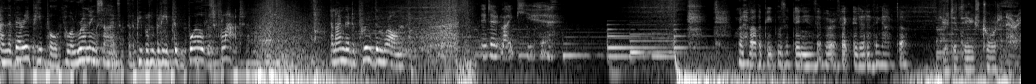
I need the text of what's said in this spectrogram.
And the very people who are running science are the people who believe the world is flat. And I'm going to prove them wrong. They don't like you here. When have other people's opinions ever affected anything I've done? You did the extraordinary.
